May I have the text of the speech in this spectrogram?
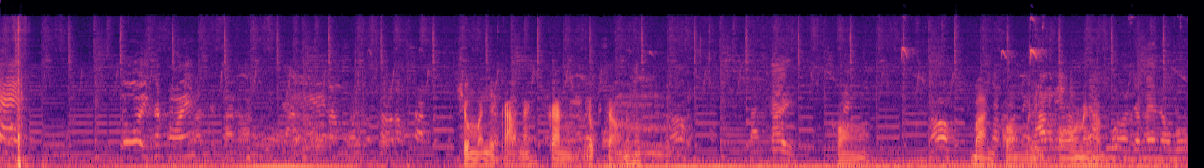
ใช่ใช่ใช่ดูด้านเลยใช่โอ้ยขัดหอยชมบรรยากาศนะการยกเสานะครับไก่ของบ้านของมะลิท้องนะครับจะแม่นเอาบุง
